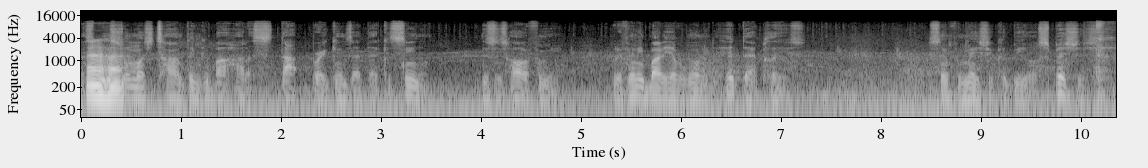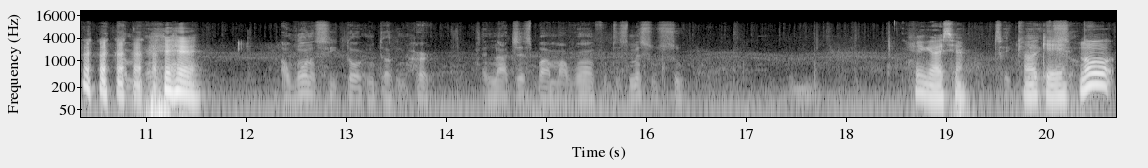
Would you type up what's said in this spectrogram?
I spend Uh-huh. so much time thinking about how to stop break-ins at that casino. This is hard for me. But if anybody ever wanted to hit that place, this information could be auspicious. Come in handy. Хе-хе. I want to see Thornton Duggan hurt, and not just by my wrongful dismissal suit. Фига себе. Take care Окей. of yourself. Ну,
